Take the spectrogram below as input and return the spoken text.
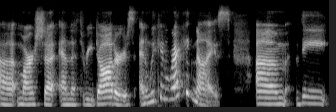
uh, Marcia and the three daughters, and we can recognize um, the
